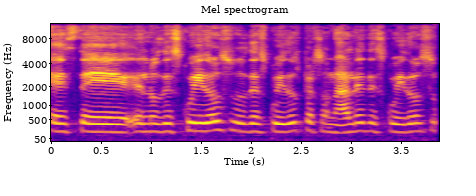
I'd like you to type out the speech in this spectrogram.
este, en los descuidos, descuidos personales, descuidos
